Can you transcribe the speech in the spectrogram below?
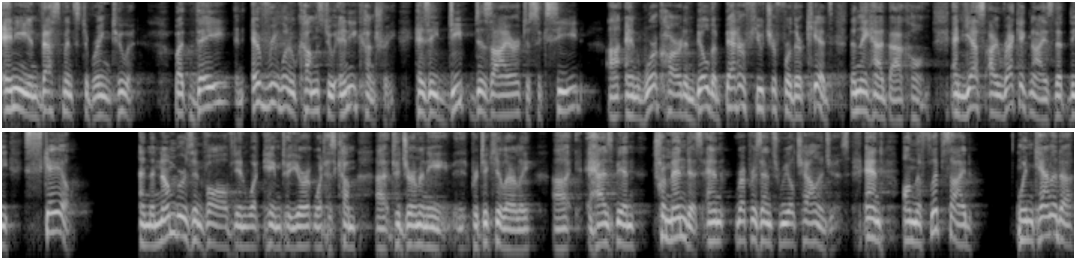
any investments to bring to it. But they and everyone who comes to any country has a deep desire to succeed uh, and work hard and build a better future for their kids than they had back home. And yes, I recognize that the scale and the numbers involved in what came to Europe, what has come uh, to Germany particularly, uh, has been tremendous and represents real challenges. And on the flip side, when Canada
